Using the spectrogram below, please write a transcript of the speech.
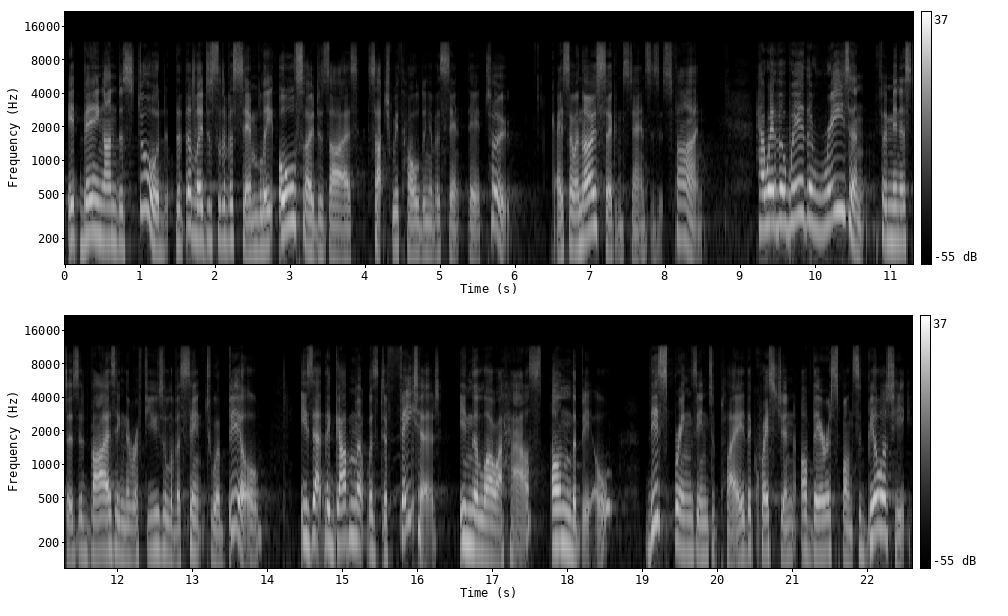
it being understood that the Legislative Assembly also desires such withholding of assent thereto. Okay, so in those circumstances, it's fine. However, where the reason for ministers advising the refusal of assent to a bill is that the government was defeated in the lower house on the bill, this brings into play the question of their responsibility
